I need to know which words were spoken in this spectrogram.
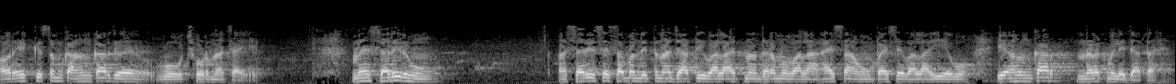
और एक किस्म का अहंकार जो है वो छोड़ना चाहिए। मैं शरीर हूँ। हाँ, शरीर से संबंध इतना जाति वाला इतना धर्म वाला ऐसा हूँ पैसे वाला ये वो। ये अहंकार नरक में ले जाता है।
